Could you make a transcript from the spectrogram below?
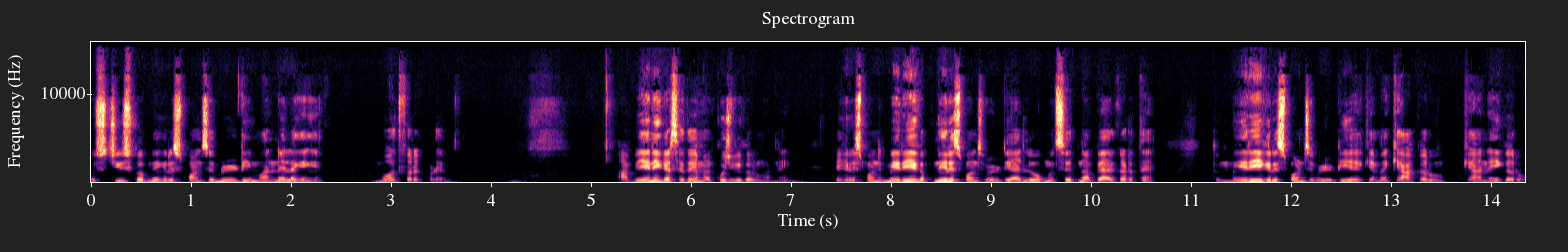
उस चीज़ को अपनी एक रिस्पॉन्सिबिलिटी मानने लगेंगे, बहुत फ़र्क पड़ेगा। आप ये नहीं कर सकते कि मैं कुछ भी करूँगा, नहीं। एक रिस्पॉन्स मेरी एक अपनी रिस्पॉन्सिबिलिटी आज लोग मुझसे इतना प्यार करते हैं तो मेरी एक रिस्पॉन्सिबिलिटी है कि मैं क्या करूँ क्या नहीं करूँ।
